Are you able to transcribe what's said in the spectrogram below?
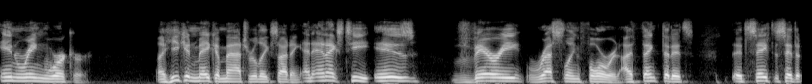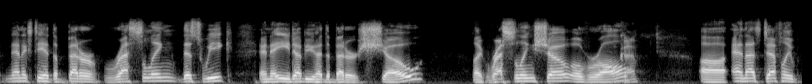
in-ring worker. Uh, he can make a match really exciting, and NXT is very wrestling forward. I think that it's it's safe to say that NXT had the better wrestling this week, and AEW had the better show, like wrestling show overall. Okay. Uh, and that's definitely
